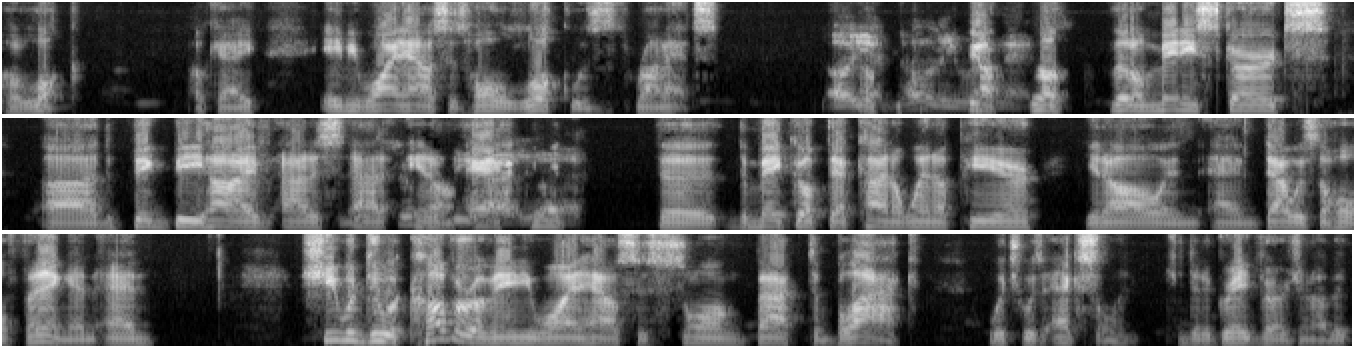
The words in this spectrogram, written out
her look. Okay, Amy Winehouse's whole look was Ronettes. Oh yeah, okay. totally Ronettes. Yeah, well, little mini skirts, uh, the big beehive out of, out of you know, beehive, yeah. the the makeup that kind of went up here, you know, and and that was the whole thing. And and she would do a cover of Amy Winehouse's song "Back to Black," which was excellent. She did a great version of it.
